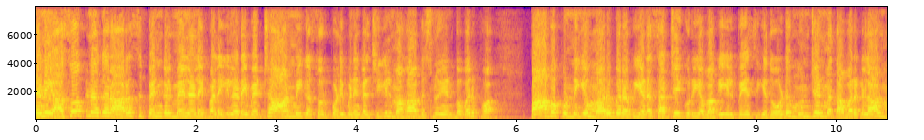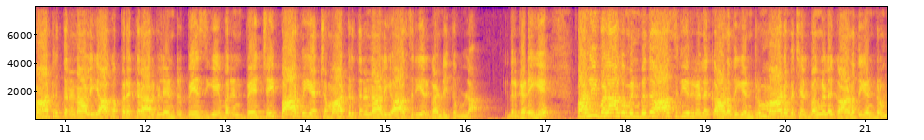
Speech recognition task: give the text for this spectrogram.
சென்னை அசோக் நகர் அரசு பெண்கள் மேல்நிலைப் பள்ளியில் நடைபெற்ற ஆன்மீக சொற்பொழிவு நிகழ்ச்சியில் மகாவிஷ்ணு என்பவர் பாப புண்ணியம் மறுபிறவி என சர்ச்சைக்குரிய வகையில் பேசியதோடு முன்ஜென்ம தவறுகளால் மாற்றுத்திறனாளியாக பிறக்கிறார்கள் என்று பேசிய இவரின் பேச்சை பார்வையற்ற மாற்றுத்திறனாளி ஆசிரியர் கண்டித்துள்ளார். இதற்கிடையே பள்ளி வளாகம் என்பது ஆசிரியர்களுக்கானது என்றும் மாணவ செல்வங்களுக்கானது என்றும்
